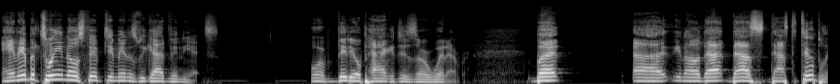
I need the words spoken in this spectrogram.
And in between those 15 minutes, we got vignettes or video packages or whatever. But uh, you know that that's that's the template.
